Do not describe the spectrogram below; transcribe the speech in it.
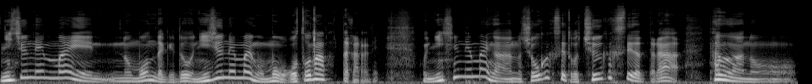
20年前のもんだけど20年前ももう大人だったからね。20年前があの小学生とか中学生だったら多分あの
